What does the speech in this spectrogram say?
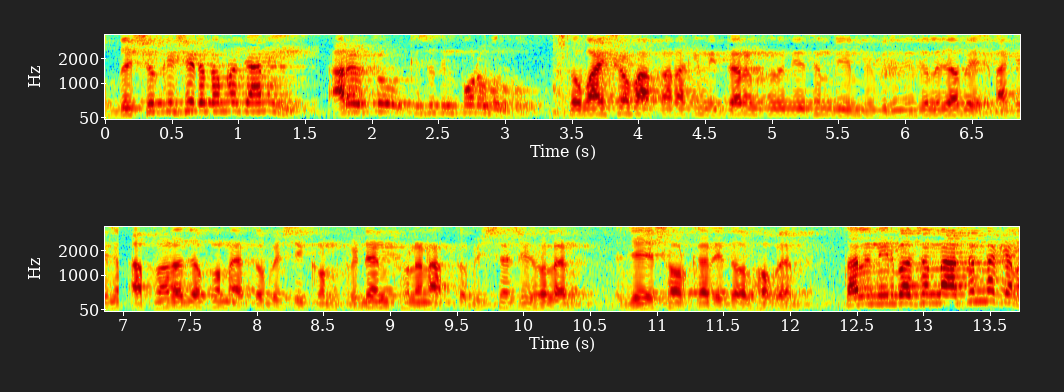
উদ্দেশ্য কি সেটা তো আমরা জানি। আরও একটু কিছুদিন পরে বলব। তো ভাই সব আপনারা কি নির্ধারণ করে দিয়েছেন বিএনপি বিরোধী দলে যাবে? নাকি আপনারা যখন এত বেশি কনফিডেন্ট হলেন, আত্মবিশ্বাসী হলেন যে সরকারি দল হবেন, তাহলে নির্বাচন না আসেন না কেন?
